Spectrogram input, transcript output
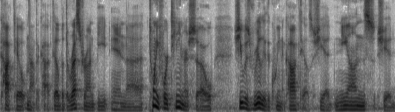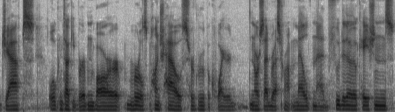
cocktail, not the cocktail, but the restaurant beat in uh, 2014 or so, she was really the queen of cocktails. She had neons, she had Japp's, Old Kentucky Bourbon Bar, Myrtle's Punch House. Her group acquired Northside Restaurant Melt and added food to their locations.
